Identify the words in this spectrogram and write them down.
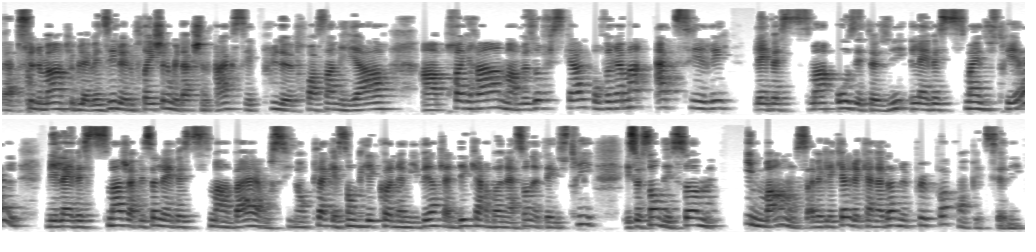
Ben, absolument. Puis vous l'avez dit, l'Inflation Reduction Act, c'est plus de 300 milliards en programme, en mesures fiscales pour vraiment attirer l'investissement aux États-Unis, l'investissement industriel, mais l'investissement, j'appelle ça l'investissement vert aussi. Donc, la question de l'économie verte, la décarbonation de notre industrie. Et ce sont des sommes immenses avec lesquelles le Canada ne peut pas compétitionner.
